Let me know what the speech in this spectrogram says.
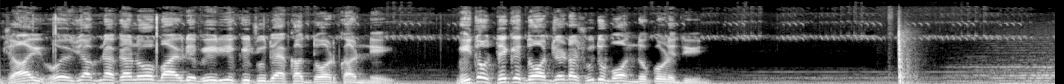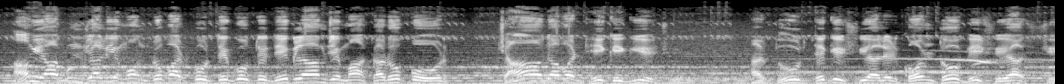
যাই হয়ে যাক না কেন বাইরে বেরিয়ে কিছু দেখার দরকার নেই। ভিতর থেকে দরজাটা শুধু বন্ধ করে দিন। আমি আগুন জ্বালিয়ে মন্ত্রপাঠ করতে করতে দেখলাম যে মাথার ওপর চাঁদ আবার ঢেকে গিয়েছে। আর দূর থেকে শিয়ালের কণ্ঠ ভেসে আসছে।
